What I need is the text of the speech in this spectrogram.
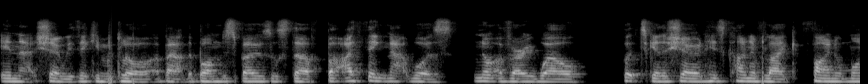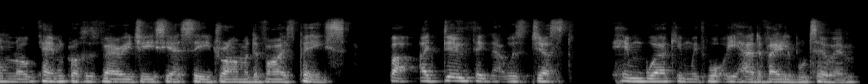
in that show with Vicky McClure about the bomb disposal stuff, but I think that was not a very well put together show. And his kind of like final monologue came across as very GCSE drama devised piece. But I do think that was just him working with what he had available to him.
